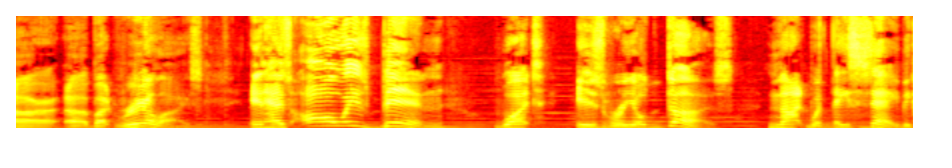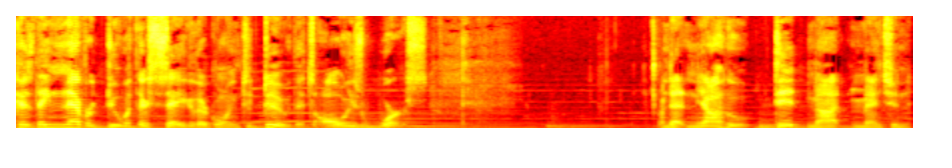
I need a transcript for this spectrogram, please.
uh, uh but realize it has always been what Israel does, not what they say, because they never do what they say they're going to do. That's always worse. Netanyahu did not mention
